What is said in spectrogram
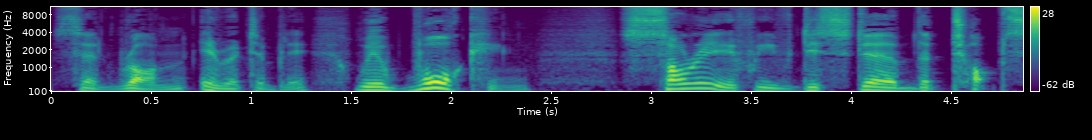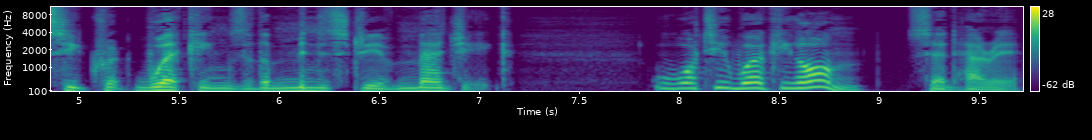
said Ron irritably. We're walking. Sorry if we've disturbed the top secret workings of the Ministry of Magic. What are you working on? said Harry.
